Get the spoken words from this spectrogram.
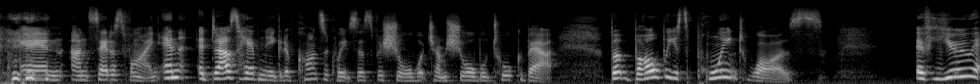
and unsatisfying. And it does have negative consequences for sure, which I'm sure we'll talk about. But Bowlby's point was if you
